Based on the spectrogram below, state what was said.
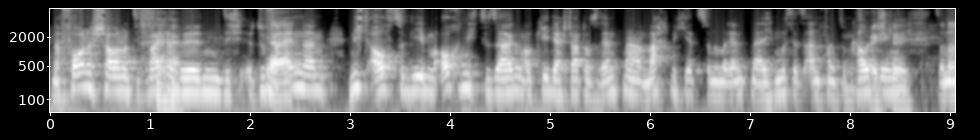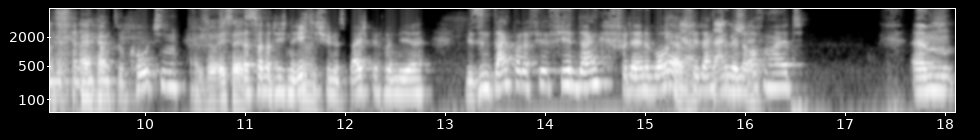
nach vorne schauen und sich weiterbilden, sich zu ja. verändern, nicht aufzugeben, auch nicht zu sagen, okay, der Status Rentner macht mich jetzt zu einem Rentner, ich muss jetzt anfangen zu Coaching, Richtig. sondern ich kann anfangen zu coachen. So ist es. Das war natürlich ein richtig ja. schönes Beispiel von dir. Wir sind dankbar dafür. Vielen Dank für deine Worte, ja, vielen Dank für deine Offenheit. Ähm,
